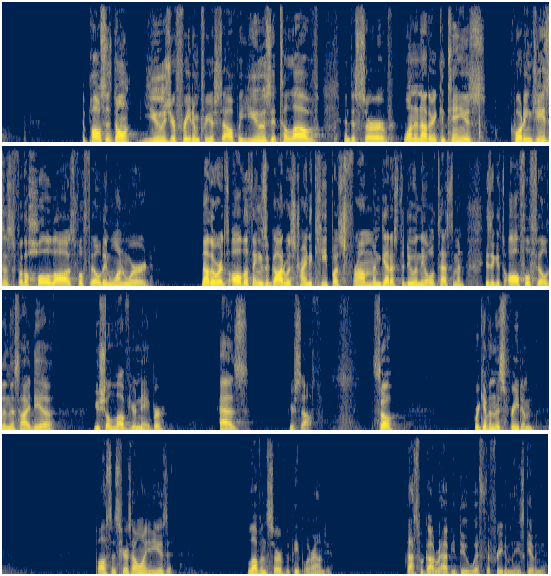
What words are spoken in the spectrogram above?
And Paul says, don't use your freedom for yourself, but use it to love and to serve one another. He continues quoting Jesus, for the whole law is fulfilled in one word. In other words, all the things that God was trying to keep us from and get us to do in the Old Testament is it gets all fulfilled in this idea you shall love your neighbor as yourself. So, we're given this freedom. Paul says, here's how I want you to use it love and serve the people around you. That's what God would have you do with the freedom that He's given you.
